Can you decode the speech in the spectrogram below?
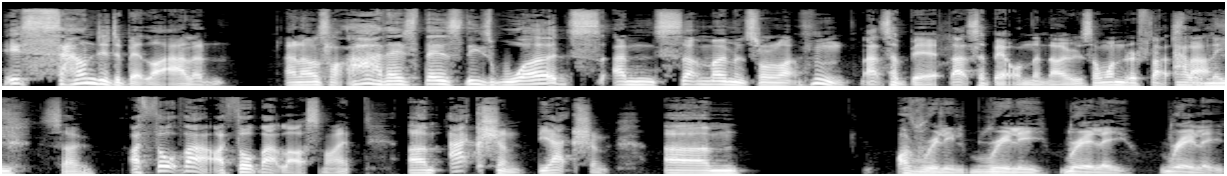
it sounded a bit like Alan, and I was like, ah, there's there's these words and certain moments where I'm like, hmm, that's a bit that's a bit on the nose. I wonder if that's Alan that. So I thought that I thought that last night. Um, action, the action. Um, I really, really, really, really,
